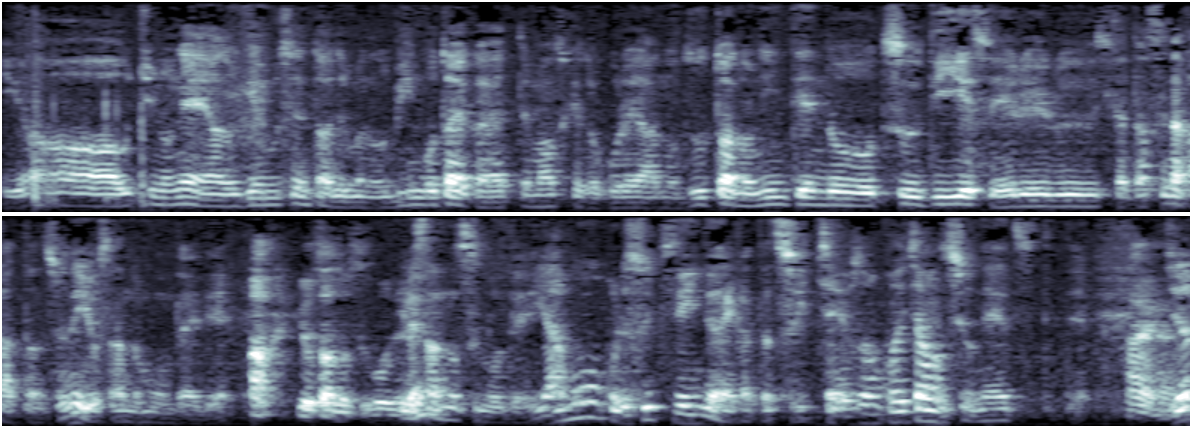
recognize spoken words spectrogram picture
いやー、うちのね、あの、ゲームセンターでもあのビンゴ大会やってますけど、これ、あの、ずっとあの、任天堂 2DSLL しか出せなかったんですよね、予算の問題で。あ、予算の都合でね。予算の都合で。いや、もうこれスイッチでいいんじゃないかって言ったら、スイッチは予算超えちゃうんですよね、つってて。はいはい。じゃ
